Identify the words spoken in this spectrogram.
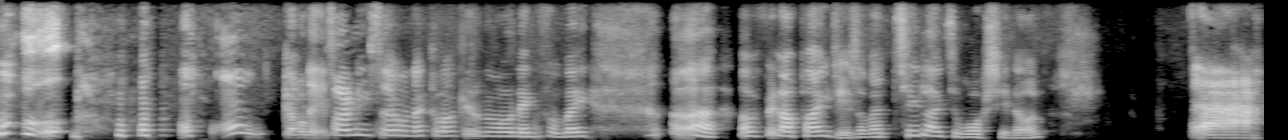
oh God! It's only seven o'clock in the morning for me. Ah, I've been up ages. I've had two loads of washing on. Ah,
